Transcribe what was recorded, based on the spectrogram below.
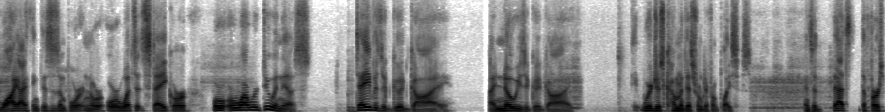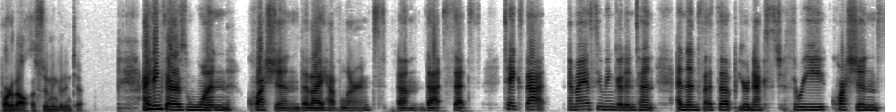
why I think this is important or or what's at stake or or, or why we're doing this. Dave is a good guy. I know he's a good guy. We're just coming at this from different places. And so that's the first part about assuming good intent. I think there's one question that I have learned um, that sets takes that am I assuming good intent and then sets up your next three questions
